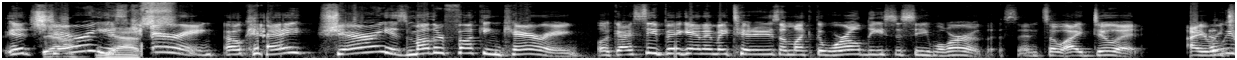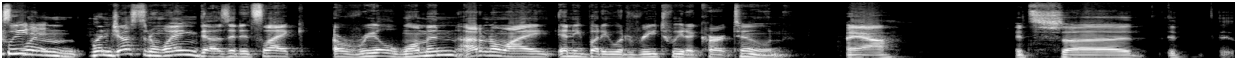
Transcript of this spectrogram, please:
It's Yeah. sharing is Yes. caring, okay? Sharing is motherfucking caring. Look, I see big anime titties. I'm like, the world needs to see more of this, and so I do it. I At least retweet it. when when Justin Whang does it, it's like, a real woman. I don't know why anybody would retweet a cartoon. Yeah, it's uh, it, it-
